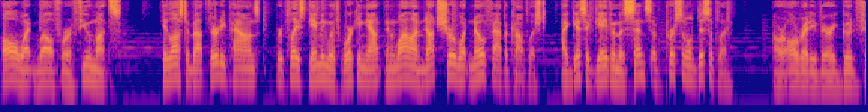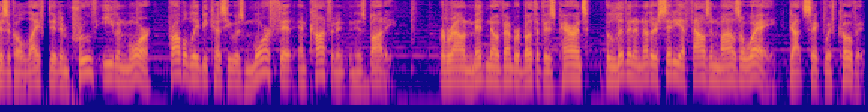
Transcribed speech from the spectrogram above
All went well for a few months. He lost about 30 pounds, replaced gaming with working out, and while I'm not sure what NoFap accomplished, I guess it gave him a sense of personal discipline. Our already very good physical life did improve even more, probably because he was more fit and confident in his body. Around mid November, both of his parents, who live in another city a thousand miles away, got sick with COVID.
